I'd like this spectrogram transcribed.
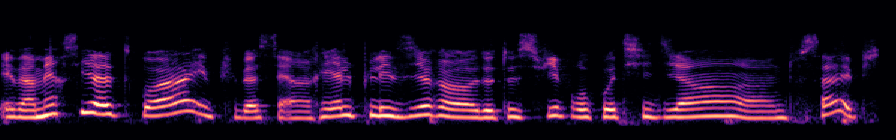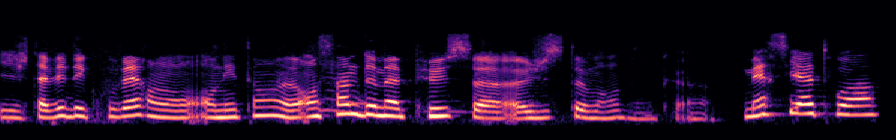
Eh ben, merci à toi. Et puis, bah, c'est un réel plaisir euh, de te suivre au quotidien, euh, tout ça. Et puis, je t'avais découvert en, en étant euh, enceinte de ma puce, justement. Donc, merci à toi.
